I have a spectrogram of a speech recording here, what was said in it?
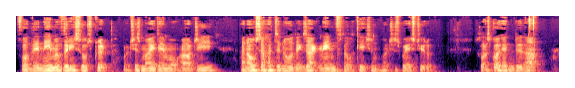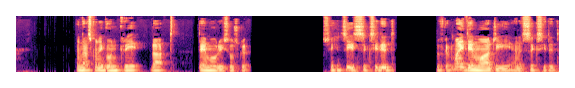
for the name of the resource group, which is my demo RG, and I also had to know the exact name for the location, which is West Europe. So let's go ahead and do that. And that's going to go and create that demo resource group. So you can see it's succeeded. We've got my demo RG and it's succeeded.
